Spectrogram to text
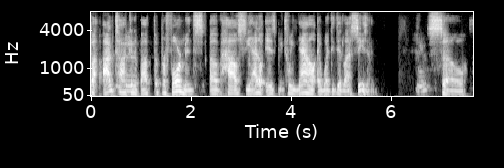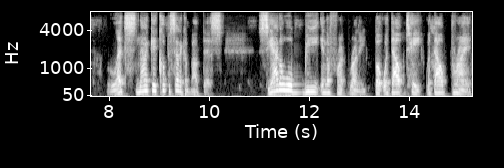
but I'm talking Okay. about the performance of how Seattle is between now and what they did last season. Mhm. So let's not get copacetic about this. Seattle will be in the front running, but without Tate, without Bryant,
